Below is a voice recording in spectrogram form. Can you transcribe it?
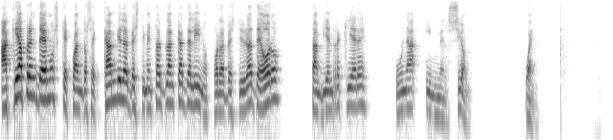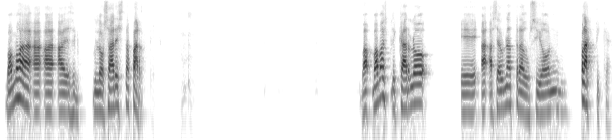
Aquí aprendemos que cuando se cambien las vestimentas blancas de lino por las vestiduras de oro, también requiere una inmersión. Bueno, vamos a, desglosar esta parte. vamos a explicarlo, eh, a hacer una traducción práctica.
